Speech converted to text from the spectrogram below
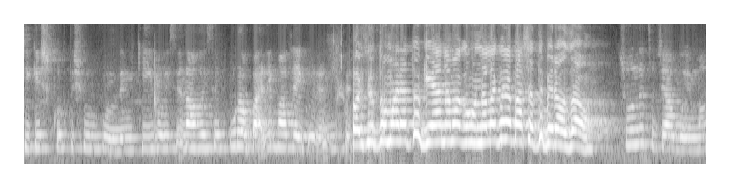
জিজ্ঞেস করতে শুরু করলেন, কি হয়েছে? না হয়েছে? পুরো বাড়ি মাথায় করে নিতে তোমার এত জ্ঞান আমাকে হোনা লাগবে বাসাতে বেরো যাও। চলে তো যাবোই মা।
